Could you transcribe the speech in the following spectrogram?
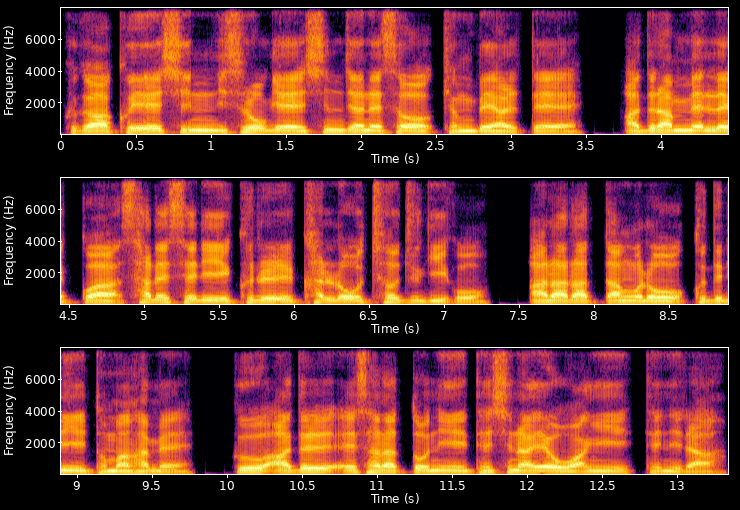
그가 그의 신 이스록의 신전에서 경배할 때 아드람멜렉과 사레셀이 그를 칼로 쳐 죽이고 아라랏 땅으로 그들이 도망하매 그 아들 에사라돈이 대신하여 왕이 되니라.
